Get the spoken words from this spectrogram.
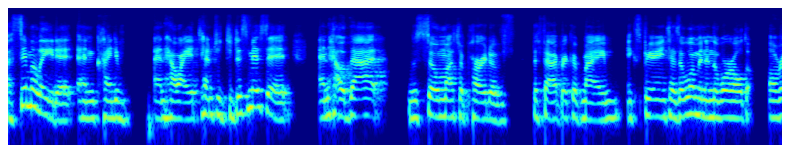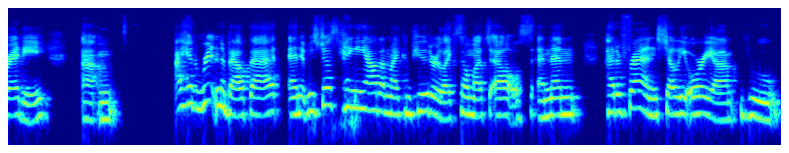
assimilate it and kind of and how I attempted to dismiss it and how that was so much a part of the fabric of my experience as a woman in the world already. Um, I had written about that and it was just hanging out on my computer like so much else. And then had a friend, Shelly Oria, who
